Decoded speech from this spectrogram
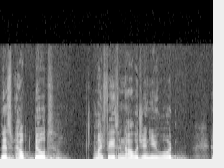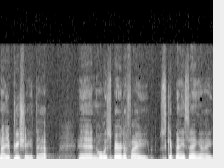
this helped build my faith and knowledge in you, Lord, and I appreciate that. And Holy Spirit, if I skip anything, I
